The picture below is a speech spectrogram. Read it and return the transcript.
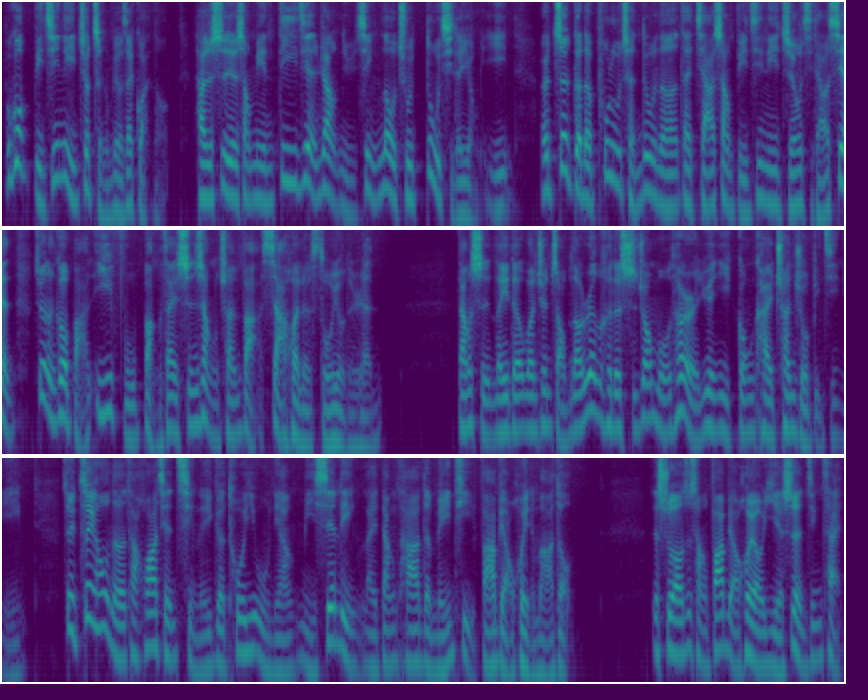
不过，比基尼就整个没有在管哦，它是世界上面第一件让女性露出肚脐的泳衣，而这个的铺露程度呢，再加上比基尼只有几条线就能够把衣服绑在身上的穿法，吓坏了所有的人。当时雷德完全找不到任何的时装模特儿愿意公开穿着比基尼，所以最后呢，他花钱请了一个脱衣舞娘米歇琳来当他的媒体发表会的 model。那说到这场发表会哦，也是很精彩。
